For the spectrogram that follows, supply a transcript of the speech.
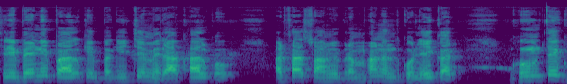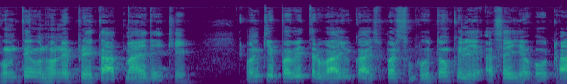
श्री बेनीपाल के बगीचे में राखाल को, अर्थात स्वामी ब्रह्मानंद को लेकर घूमते घूमते उन्होंने प्रेतात्माएँ देखी। उनकी पवित्र वायु का स्पर्श भूतों के लिए असह्य हो उठा।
